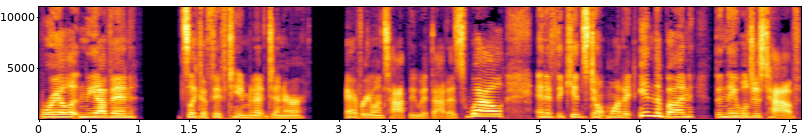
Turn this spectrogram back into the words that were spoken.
broil it in the oven. It's like a 15 minute dinner. Everyone's happy with that as well. And if the kids don't want it in the bun, then they will just have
